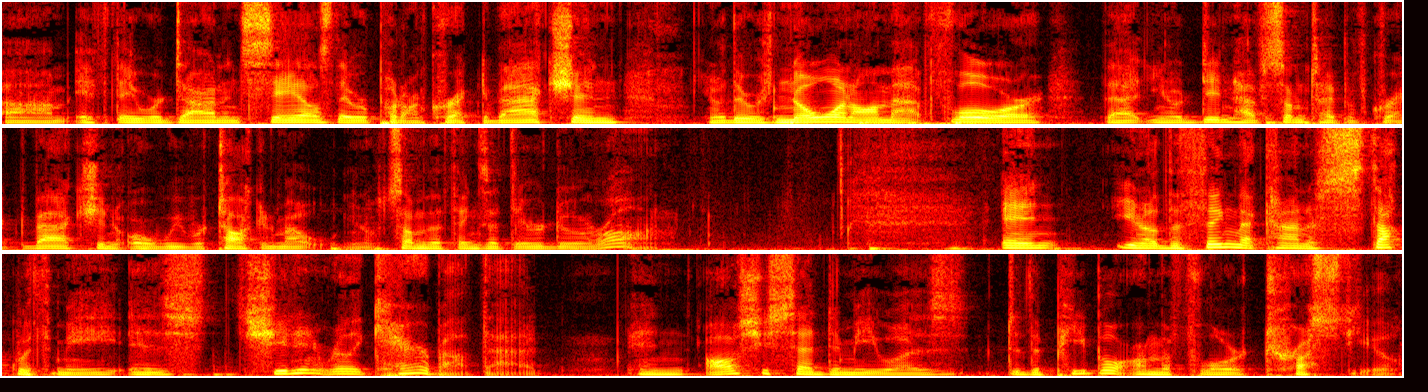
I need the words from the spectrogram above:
Um, if they were down in sales, they were put on corrective action. You know, there was no one on that floor that you know didn't have some type of corrective action, or we were talking about you know some of the things that they were doing wrong. And you know, the thing that kind of stuck with me is she didn't really care about that, and all she said to me was, "Do the people on the floor trust you?"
